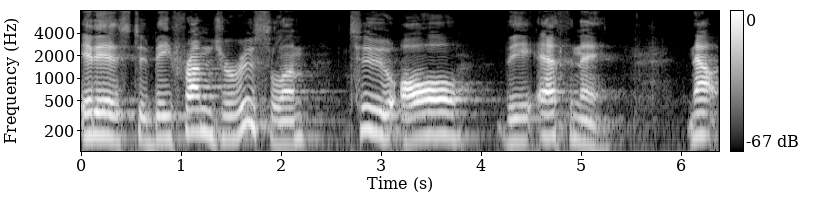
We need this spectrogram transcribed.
It is to be from Jerusalem to all the ethne. Now,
